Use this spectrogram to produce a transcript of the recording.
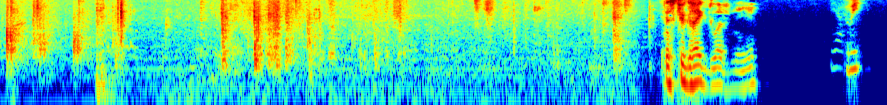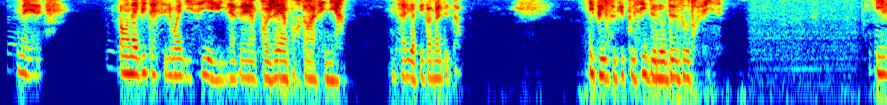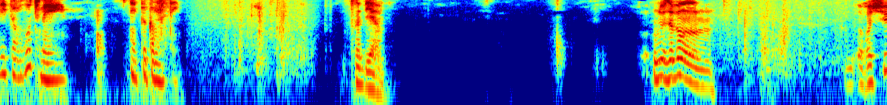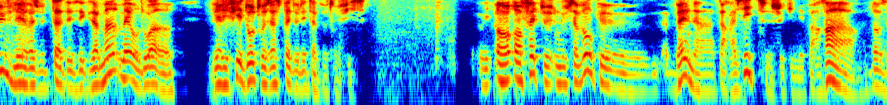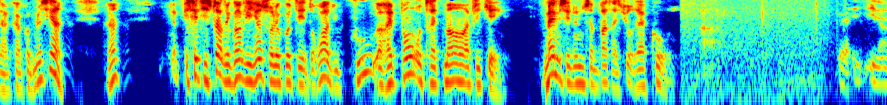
4374. Est-ce que Greg doit venir? Oui, mais on habite assez loin d'ici et il avait un projet important à finir. Ça lui a pris pas mal de temps. Et puis il s'occupe aussi de nos deux autres fils. Il est en route, mais on peut commencer. Très bien. Nous avons reçu les résultats des examens, mais on doit vérifier d'autres aspects de l'état de votre fils. En, fait, nous savons que Ben a un parasite, ce qui n'est pas rare dans un cas comme le sien. Hein Et Cette histoire de ganglion sur le côté droit du cou répond au traitement appliqué, même si nous ne sommes pas très sûrs de la cause. Il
